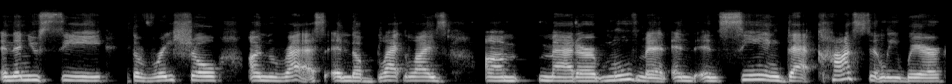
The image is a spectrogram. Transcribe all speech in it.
And then you see the racial unrest and the Black Lives um, matter movement and and seeing that constantly where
